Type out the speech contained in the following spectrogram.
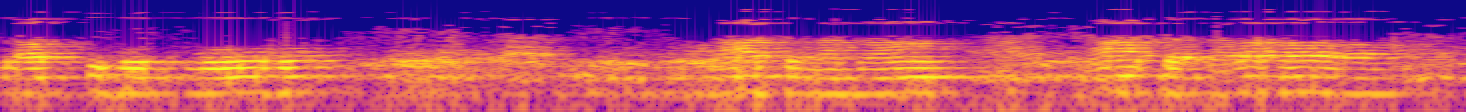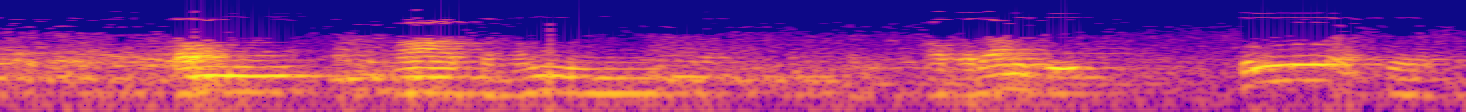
ప్రాప్తి హేత్వో నాశన తం నాశనం ఆ పదానికి ఫుల్ ఎక్స్ప్లెనేషన్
